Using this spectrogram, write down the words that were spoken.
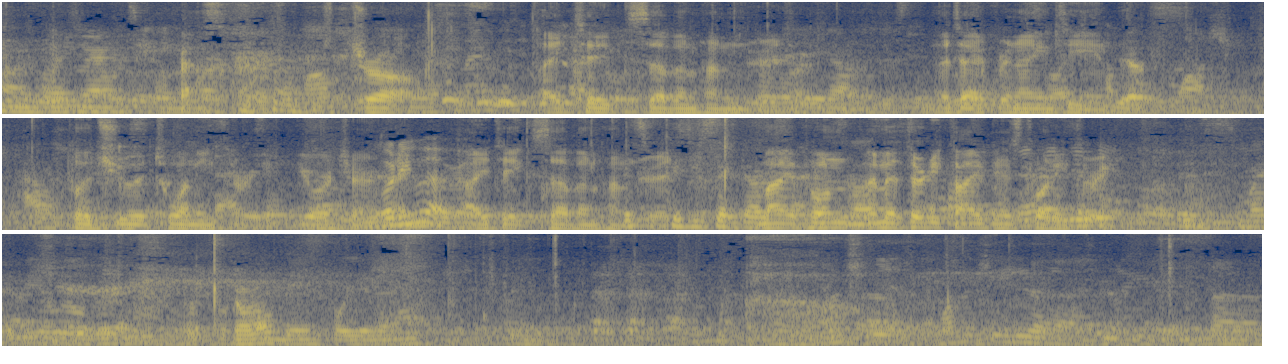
Um, right now it's coming. Launch. Draw. I take 700. Attack for 19. Yes. Put you at 23. Your turn. What are you at, Rob? I take It's 'cause you said 700. My opponent, I'm at 35, he has 23. This might be a little bit normal game for you then. Why don't you, uh, uh,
